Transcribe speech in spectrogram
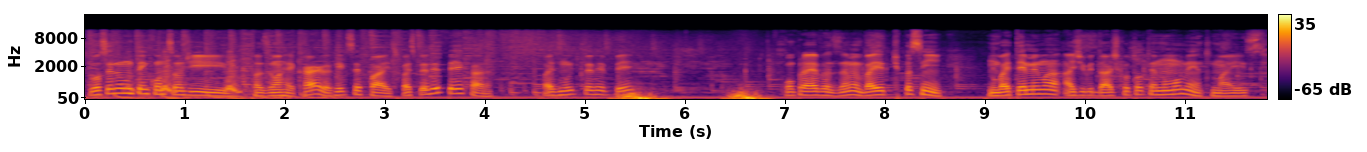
Se você não tem condição de fazer uma recarga, o que, que você faz? Faz PVP, cara. Faz muito PVP. Compra Eva Zama, vai, tipo assim, não vai ter a mesma agilidade que eu tô tendo no momento, mas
